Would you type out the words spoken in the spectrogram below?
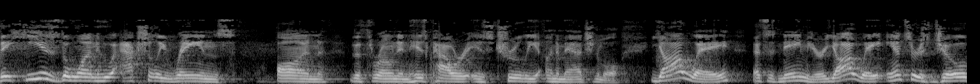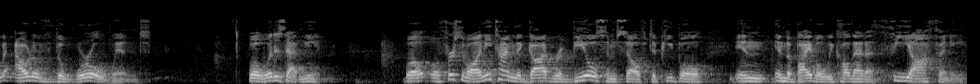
That He is the one who actually reigns on the throne and His power is truly unimaginable. Yahweh, that's His name here, Yahweh answers Job out of the whirlwind. Well, what does that mean? Well, well, first of all, anytime that God reveals himself to people in, in the Bible, we call that a theophany.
